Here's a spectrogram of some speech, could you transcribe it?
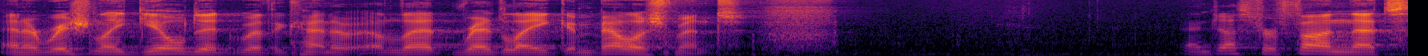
and originally gilded with a kind of a red lake embellishment. And just for fun, that's,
